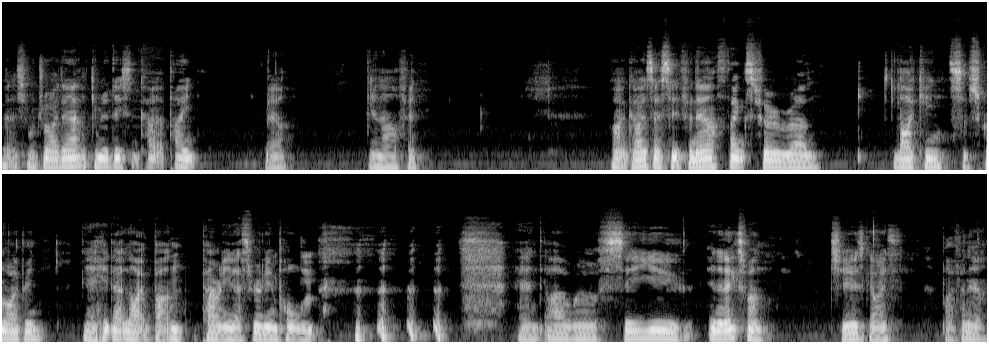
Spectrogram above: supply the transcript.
That's all dried out. Give it a decent coat of paint. Well, you're laughing. Right guys, that's it for now. Thanks for um, liking, subscribing. Yeah, hit that like button. Apparently that's really important. and I will see you in the next one. Cheers guys. Bye for now.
